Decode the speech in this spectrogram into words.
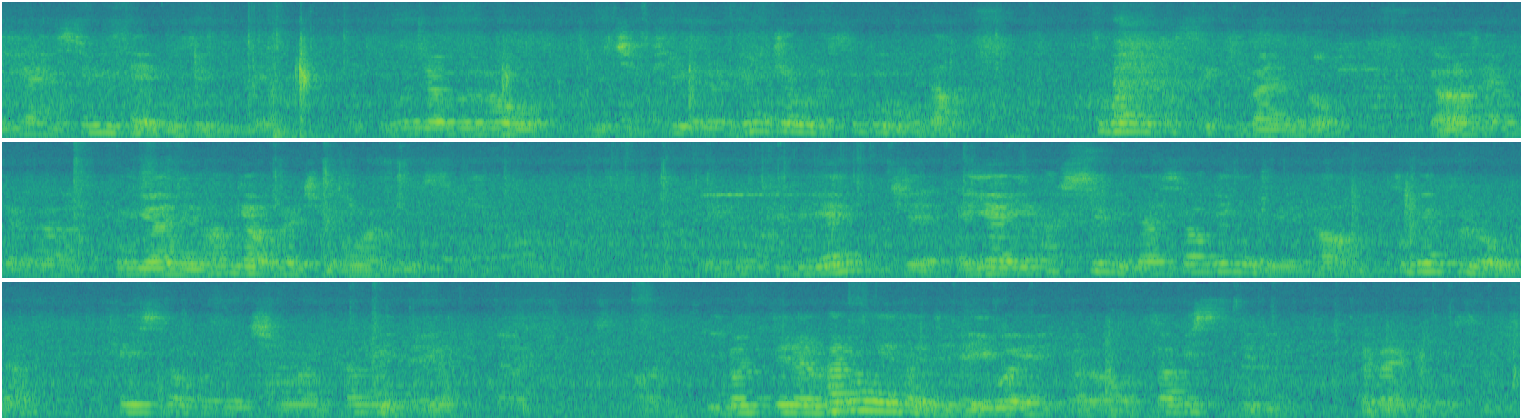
AI 스윗의 모습인데 기본적으로 이 GPU를 효율적으로 쓰기 위해서 Kubernetes 기반으로 여러 사용자가 공유하는 환경을 제공하고 있습니다. 그리고 그 위에 이제 AI 학습이나 serving을 위해서 Kubeflow나 케이서버를 지원하고 있고요. 어, 이것들을 활용해서 이제 네이버의 여러 서비스들이 있습니다.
